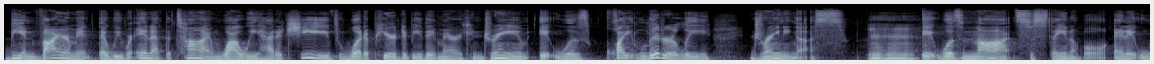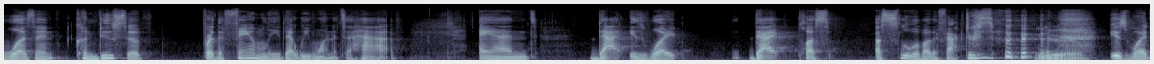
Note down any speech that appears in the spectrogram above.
the environment that we were in at the time, while we had achieved what appeared to be the American dream, it was quite literally draining us. It was not sustainable and it wasn't conducive for the family that we wanted to have. And that is what that plus a slew of other factors Yeah. is what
